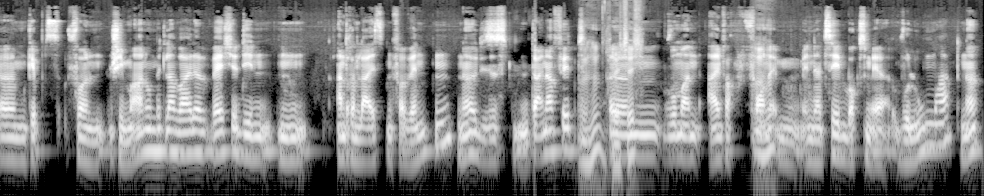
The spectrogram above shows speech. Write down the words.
ähm, gibt es von Shimano mittlerweile welche, die einen anderen Leisten verwenden, ne? dieses Dynafit, Mhm, ähm, wo man einfach vorne Mhm. im, in der Zehenbox mehr Volumen hat. Ne?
